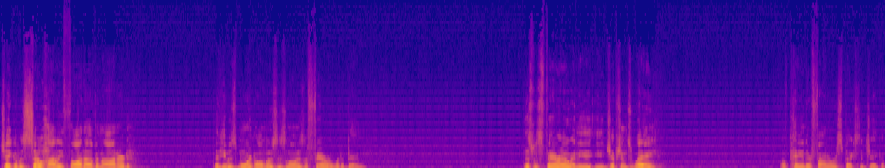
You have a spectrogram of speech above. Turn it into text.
Jacob was so highly thought of and honored that he was mourned almost as long as a Pharaoh would have been. This was Pharaoh and the Egyptians' way of paying their final respects to Jacob.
